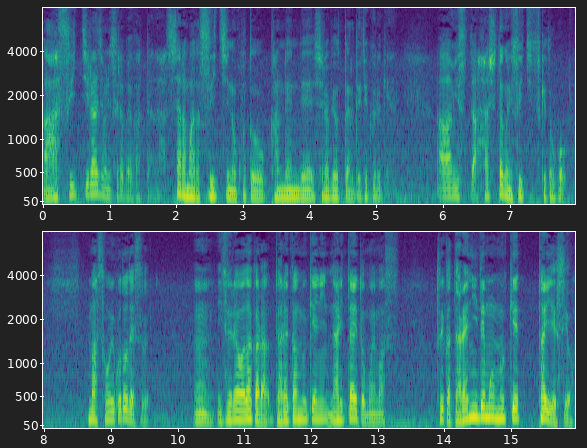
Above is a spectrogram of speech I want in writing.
ああ、スイッチラジオにすればよかったな。そしたらまだスイッチのことを関連で調べよったら出てくるけん。ああ、ミスった。ハッシュタグにスイッチつけとこう。まあそういうことです。うん。いずれはだから誰か向けになりたいと思います。というか誰にでも向けたいですよ。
